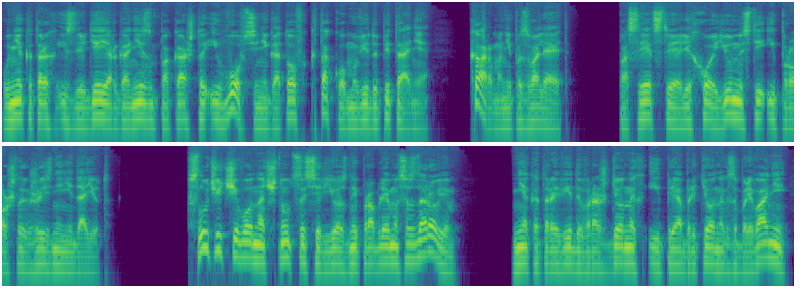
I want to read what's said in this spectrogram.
у некоторых из людей организм пока что и вовсе не готов к такому виду питания. Карма не позволяет. Последствия лихой юности и прошлых жизней не дают. В случае чего начнутся серьезные проблемы со здоровьем. Некоторые виды врожденных и приобретенных заболеваний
